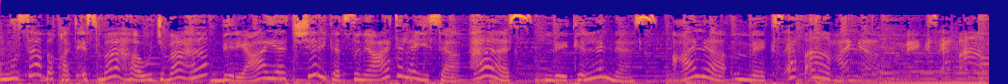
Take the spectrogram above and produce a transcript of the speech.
مسابقة اسمعها واجمعها برعاية شركة صناعة العيسى. هاس لكل الناس. على Mix FM. على Mix FM.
